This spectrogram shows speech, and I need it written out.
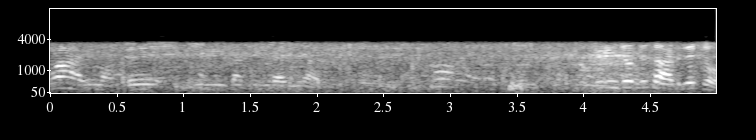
は今これ右に立ち左にある。スクリーン上ってさあれでしょ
